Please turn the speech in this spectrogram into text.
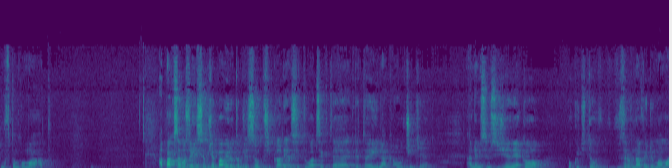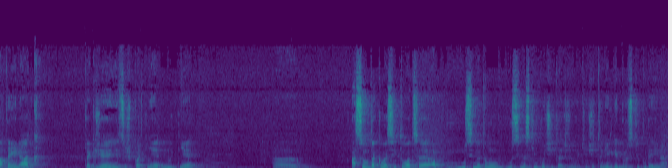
mu v tom pomáhat. A pak samozřejmě se můžeme bavit o tom, že jsou příklady a situace, které, kde to je jinak, a určitě. A nemyslím si, že jako pokud to zrovna vy doma máte jinak, takže je něco špatně, nutně. A, a jsou takové situace a musíme, tomu, musíme s tím počítat v životě, že to někdy prostě bude jinak.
